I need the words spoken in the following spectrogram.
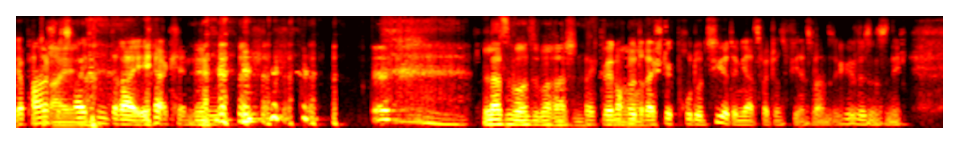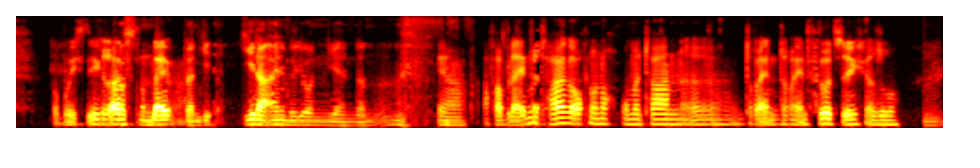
japanisches Zeichen 3 erkennen. Ja. Lassen wir uns überraschen. Vielleicht werden genau. noch nur drei Stück produziert im Jahr 2024. Wir wissen es nicht. Obwohl ich sehe gerade. Verbleib... Dann je, jeder eine Million Yen dann. Ja, verbleibende Tage auch nur noch momentan äh, 43. Also. Hm.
